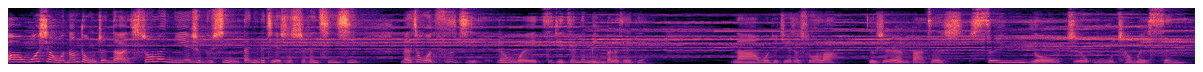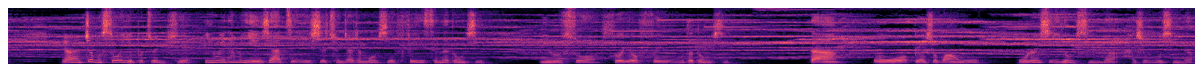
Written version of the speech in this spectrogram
哦，我想我能懂，真的。说了你也许不信，但你的解释十分清晰，乃至我自己认为自己真的明白了这一点。那我就接着说了。有些人把这生有之无称为神，然而这么说也不准确，因为他们言下之意是存在着某些非神的东西，比如说所有非无的东西。但我便是万物。无论是有形的还是无形的，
